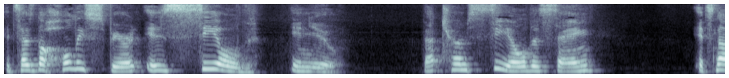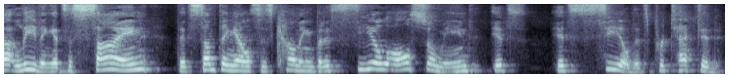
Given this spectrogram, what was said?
it says the Holy Spirit is sealed in you. That term sealed is saying it's not leaving. It's a sign that something else is coming, but a seal also means it's, it's sealed, it's protected.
